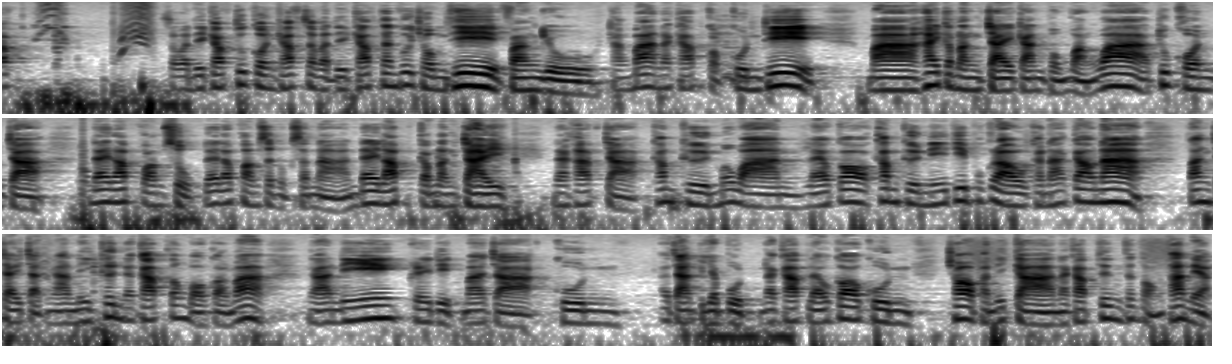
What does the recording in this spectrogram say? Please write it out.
ครับ สวัสดีครับทุกคนครับ สวัสดีครับ ท่านผู้ชมที่ฟังอยู่ทางบ้านนะครับ ขอบคุณที่มาให้กำลังใจกัน ผมหวังว่าทุกคนจะได้รับความสุข ได้รับความสนุกสนาน ได้รับกำลังใจนะครับ จากค่ำคืนเมื่อวาน แล้วก็ค่ำคืนนี้ที่พวกเราคณะก้าวหน้าตั้งใจจัดงานนี้ขึ้นนะครับ ต้องบอกก่อนว่างานนี้เครดิตมาจากคุณ อาจารย์ปิยบุตรนะครับ แล้วก็คุณช่อพันนิกานะครับ ซึ่งทั้งสองท่านเนี่ย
